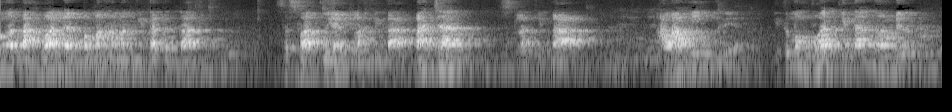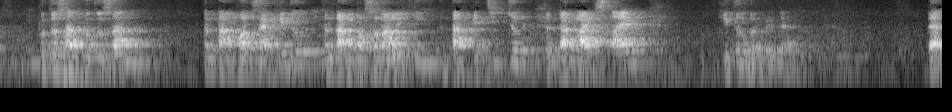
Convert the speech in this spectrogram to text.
pengetahuan dan pemahaman kita tentang sesuatu yang telah kita baca, setelah kita alami gitu ya. Itu membuat kita mengambil putusan-putusan tentang konsep hidup, tentang personality, tentang attitude, tentang lifestyle itu berbeda. Dan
